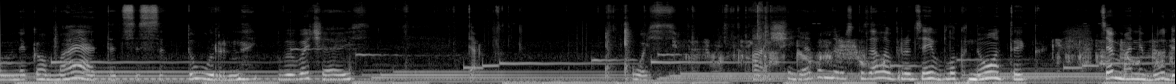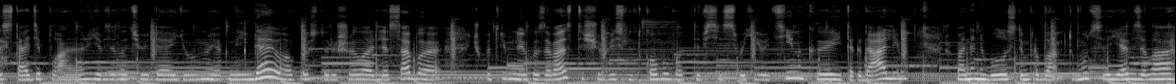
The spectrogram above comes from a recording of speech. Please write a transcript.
не комета, це Сатурн. Вибачаюсь. Ось. А, ще я вам не розказала про цей блокнотик. Це в мене буде стаді планер. Я взяла цю ідею, ну як не ідею, а просто вирішила для себе, що потрібно його завести, щоб відслідковувати всі свої оцінки і так далі, щоб в мене не було з тим проблем. Тому це я взяла е,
